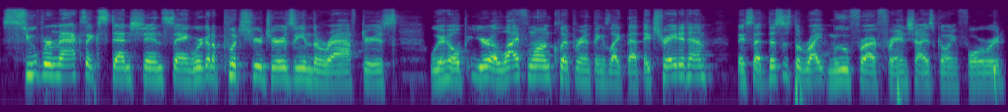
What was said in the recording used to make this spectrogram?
supermax extension, saying we're gonna put your jersey in the rafters. We hope you're a lifelong Clipper and things like that. They traded him. They said this is the right move for our franchise going forward.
